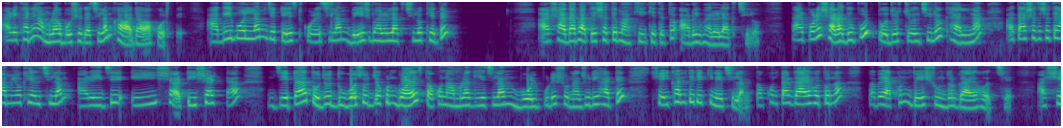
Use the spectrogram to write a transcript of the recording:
আর এখানে আমরাও বসে গেছিলাম খাওয়া দাওয়া করতে। আগেই বললাম যে টেস্ট করেছিলাম, বেশ ভালো লাগছিল খেতে। আর সাদা ভাতের সাথে মাখিয়ে খেতে তো আরোই ভালো লাগছিল। তারপরে সারা দুপুর তোজোর চলছিল খেলনা আর তার সাথে সাথে আমিও খেলছিলাম। আর এই যে এই টি শার্টটা যেটা তোজোর দু বছর যখন বয়স তখন আমরা গিয়েছিলাম বোলপুরে সোনাঝুরি হাটে, সেইখান থেকে কিনেছিলাম। তখন তার গায়ে হতো না, তবে এখন বেশ সুন্দর গায়ে হচ্ছে। আর সে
